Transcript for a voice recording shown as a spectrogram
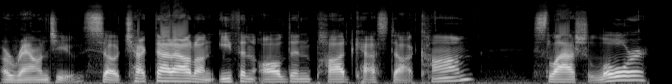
around you. So check that out on ethanaldenpodcast.com slash lore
